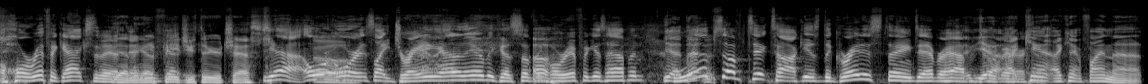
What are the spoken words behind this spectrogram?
a horrific accident. Yeah, and they gotta you've got- feed you through your chest. Yeah, or, or it's like draining out of there because something horrific has happened. Yeah, that- Libs of TikTok is the greatest thing to ever happen. to Yeah, America. I can't. I can't find that.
